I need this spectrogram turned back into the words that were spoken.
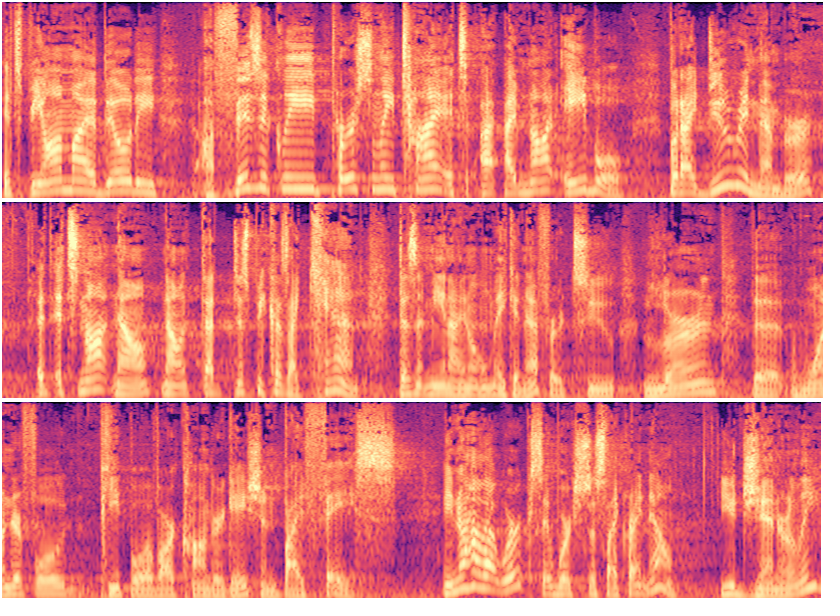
It's beyond my ability uh, physically, personally, time. It's, I, I'm not not able. But I do remember, it's not now, now that just because I can't doesn't mean I don't make an effort to learn the wonderful people of our congregation by face. And you know how that works? It works just like right now. You generally,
